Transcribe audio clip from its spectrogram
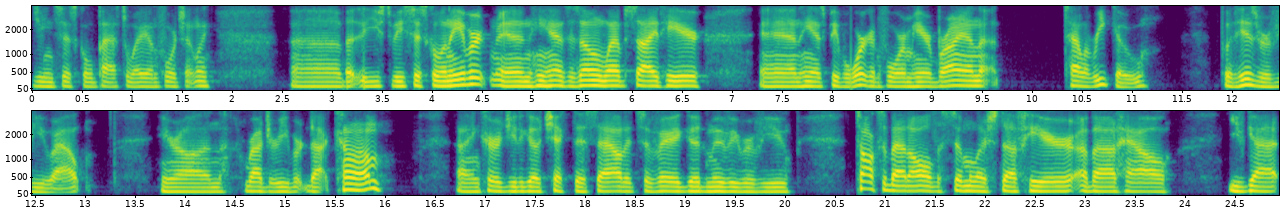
Gene Siskel passed away, unfortunately. Uh, but it used to be Siskel and Ebert, and he has his own website here, and he has people working for him here. Brian Tallarico put his review out here on RogerEbert.com. I encourage you to go check this out. It's a very good movie review. Talks about all the similar stuff here about how you've got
